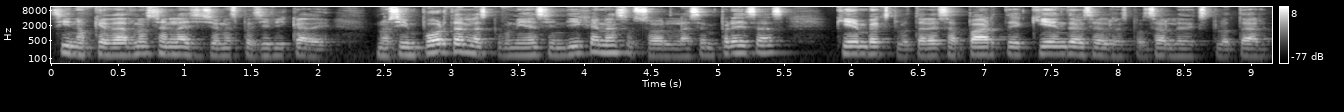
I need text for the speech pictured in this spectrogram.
sino quedarnos en la decisión específica de nos importan las comunidades indígenas o solo las empresas, quién va a explotar esa parte, quién debe ser el responsable de explotar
